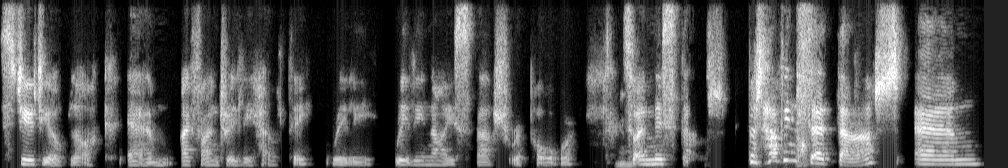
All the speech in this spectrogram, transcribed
studio block, um, I find really healthy, really, really nice, that rapport. Mm. So I miss that. But having said that, um,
